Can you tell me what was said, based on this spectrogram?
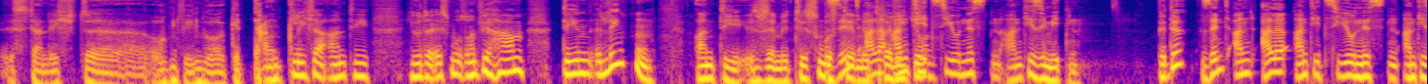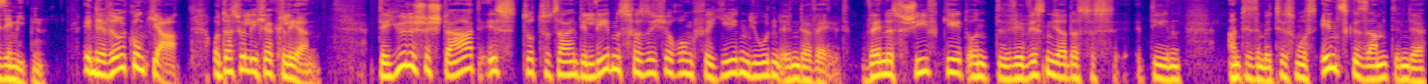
ist ja nicht äh, irgendwie nur gedanklicher Antijudaismus und wir haben den linken Antisemitismus. Sind der mit alle Religion Antizionisten Antisemiten? Bitte? Sind an, alle Antizionisten Antisemiten? In der Wirkung ja. Und das will ich erklären. Der jüdische Staat ist sozusagen die Lebensversicherung für jeden Juden in der Welt. Wenn es schief geht, und wir wissen ja, dass es den Antisemitismus insgesamt in der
